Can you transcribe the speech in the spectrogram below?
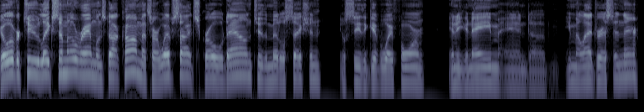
go over to LakeSeminoleRamblings.com. That's our website. Scroll down to the middle section. You'll see the giveaway form. Enter your name and uh, email address in there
